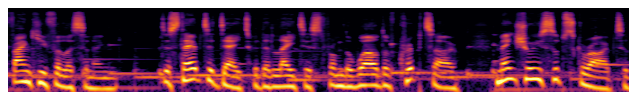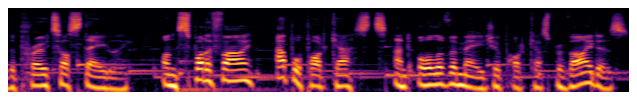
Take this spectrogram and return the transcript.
Thank you for listening. To stay up to date with the latest from the world of crypto, make sure you subscribe to the Protos Daily on Spotify, Apple Podcasts, and all other major podcast providers.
